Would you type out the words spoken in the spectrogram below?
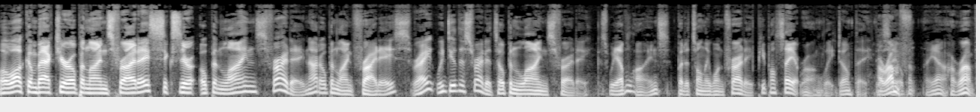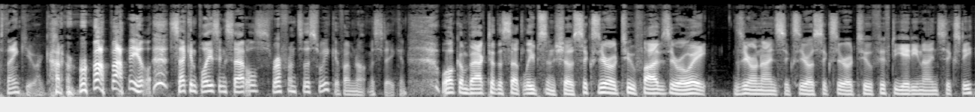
Well, welcome back to your Open Lines Friday. Six zero Open Lines Friday, not Open Line Fridays, right? We do this right. It's Open Lines Friday because we have lines, but it's only one Friday. People say it wrongly, don't they? they harumph. Open, yeah, harumph. Thank you. I got a harumph. Second Blazing Saddles reference this week, if I'm not mistaken. Welcome back to the Seth Leibsohn Show. Six zero two five zero eight. 0960-602-508960.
